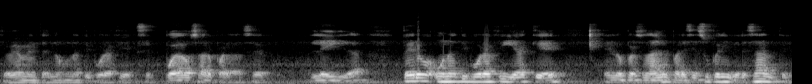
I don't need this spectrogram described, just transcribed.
que obviamente no es una tipografía que se pueda usar para ser leída, pero una tipografía que en lo personal me parecía súper interesante.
